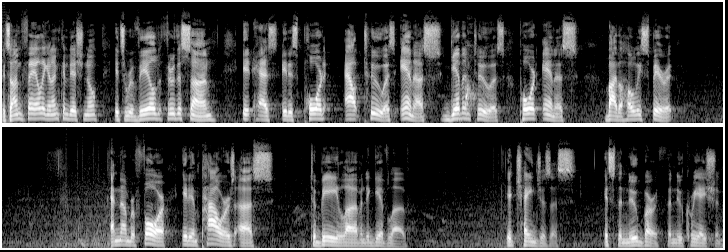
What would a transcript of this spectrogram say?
It's unfailing and unconditional. It's revealed through the Son. It has it is poured out to us, in us, given to us, poured in us by the Holy Spirit. And number four, it empowers us to be love and to give love. It changes us. It's the new birth, the new creation.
